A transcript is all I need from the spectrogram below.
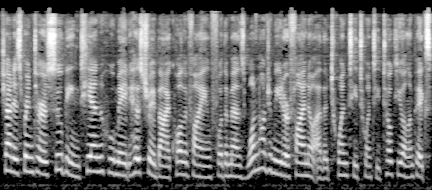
Chinese sprinter Su Bingtian, who made history by qualifying for the men's 100 meter final at the 2020 Tokyo Olympics,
